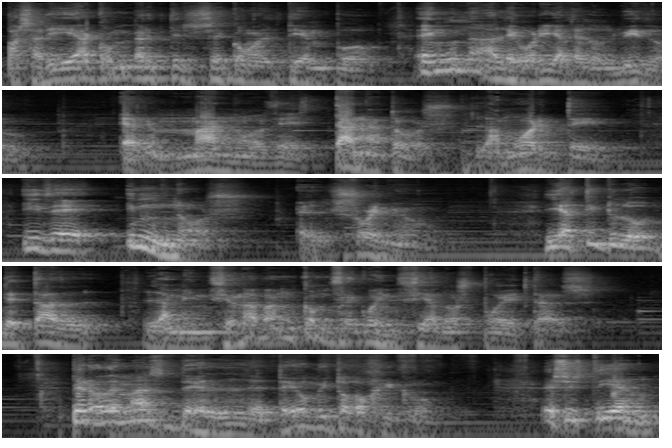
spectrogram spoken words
pasaría a convertirse con el tiempo en una alegoría del olvido, hermano de Tánatos, la muerte, y de Himnos, el sueño. Y a título de tal la mencionaban con frecuencia los poetas. Pero además del leteo mitológico, existían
